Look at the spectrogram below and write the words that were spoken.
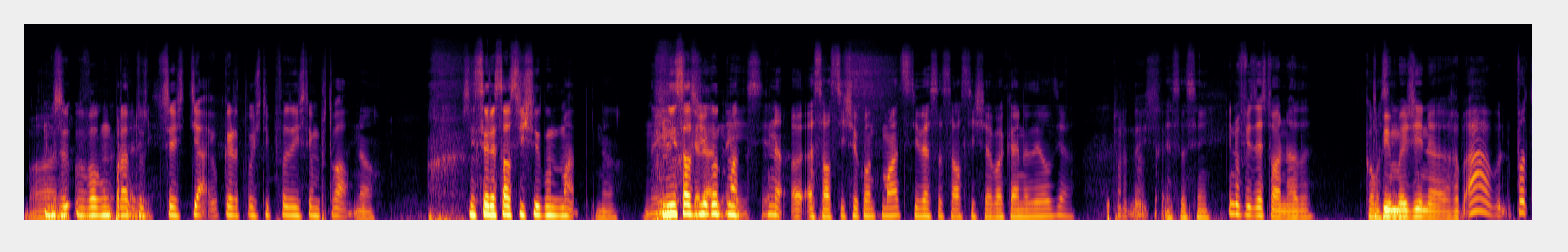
Mas houve algum prato que tu disseste, ah, eu quero depois tipo, fazer isto em Portugal. Não, Sem ser a salsicha com tomate. não. Nem, Nem isso, salsicha calhar, com tomate. isso, é. não a, a salsicha com tomate, se tivesse a salsicha bacana deles, já. Pronto, é isso. Assim. E não fizeste lá nada? Como tipo, assim? imagina, rap- ah, pode,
